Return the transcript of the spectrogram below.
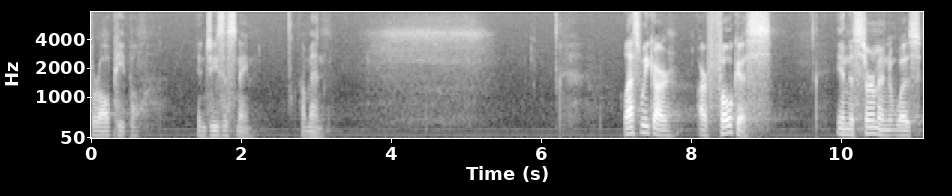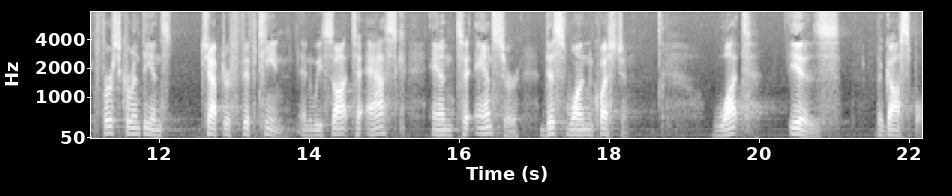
for all people. In Jesus' name, amen. Last week, our, our focus in the sermon was 1 Corinthians chapter 15, and we sought to ask and to answer this one question What is the gospel?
